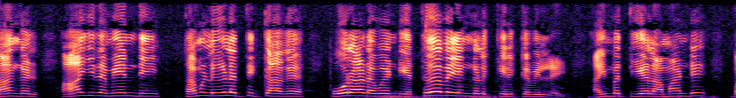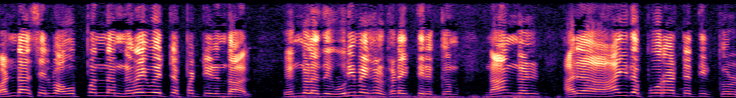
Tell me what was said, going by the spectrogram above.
நாங்கள் ஆயுதமேந்தி தமிழ் ஈழத்திற்காக போராட வேண்டிய தேவை எங்களுக்கு இருக்கவில்லை. ஐம்பத்தி ஏழாம் ஆண்டு பண்டா செல்வா ஒப்பந்தம் நிறைவேற்றப்பட்டிருந்தால் எங்களது உரிமைகள் கிடைத்திருக்கும். நாங்கள் அர ஆயுத போராட்டத்திற்குள்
